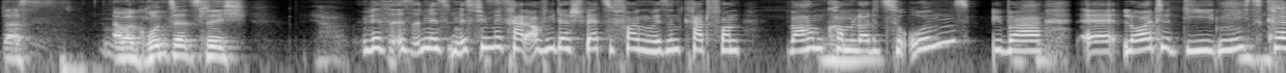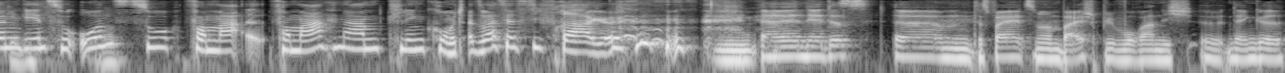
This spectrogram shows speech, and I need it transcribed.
das, aber grundsätzlich. es, ist, es, es fiel mir gerade auch wieder schwer zu folgen. Wir sind gerade von, warum Mhm. kommen Leute zu uns, über äh, Leute, die nichts können, gehen zu uns, zu Forma äh, Formatnamen klingt komisch. Also was ist jetzt die Frage? Äh, ne, das, ähm, das war jetzt nur ein Beispiel, woran ich äh, denke.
